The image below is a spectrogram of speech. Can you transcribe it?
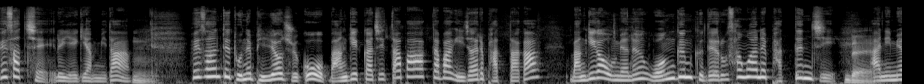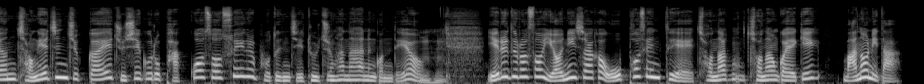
회사채를 얘기합니다. 음. 회사한테 돈을 빌려주고 만기까지 따박따박 이자를 받다가 만기가 오면은 원금 그대로 상환을 받든지 네. 아니면 정해진 주가의 주식으로 바꿔서 수익을 보든지 둘 중 하나 하는 건데요. 예를 들어서 연이자가 5%의 전환, 전환과액이 만 원이다.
